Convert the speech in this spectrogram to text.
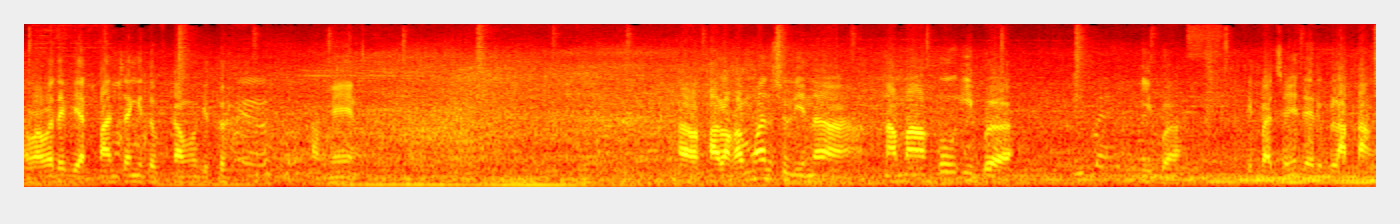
apa-apa deh biar panjang hidup kamu gitu. Iya. Amin. Uh, kalau kamu kan Sulina nama aku Iba. Iba. Iba. Dibacanya dari belakang.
